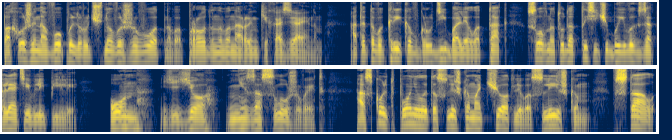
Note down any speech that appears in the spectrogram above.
похожий на вопль ручного животного, проданного на рынке хозяином. От этого крика в груди болело так, словно туда тысячи боевых заклятий влепили. Он ее не заслуживает. Аскольд понял это слишком отчетливо, слишком. Встал,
